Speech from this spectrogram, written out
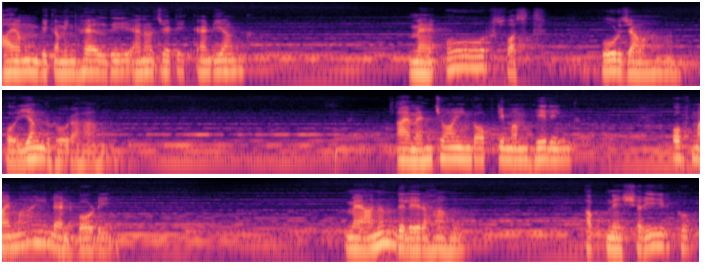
I am becoming healthy energetic and young मैं और स्वस्थ, ऊर्जावान और यंग हो रहा हूँ। I am enjoying optimum healing of my mind and body मैं आनंद ले रहा हूँ अपने शरीर को।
